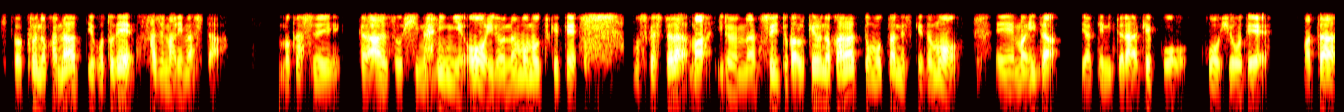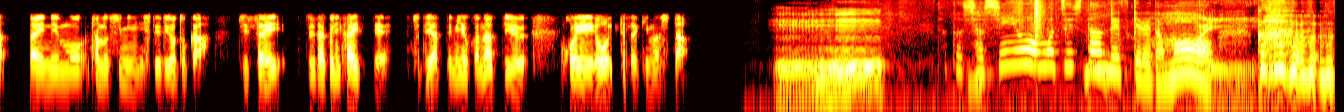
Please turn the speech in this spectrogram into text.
人は来るのかなっていうことで始まりました。昔からあるそうひな人形をいろんなものをつけて、もしかしたら、まあ、いろんなツイートが受けるのかなと思ったんですけども、えーまあ、いざやってみたら結構好評で、また来年も楽しみにしてるよとか、実際住宅に帰ってちょっとやってみようかなっていう声をいただきました。うーん。ちょっと写真をお持ちしたんですけれども、はい。こう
